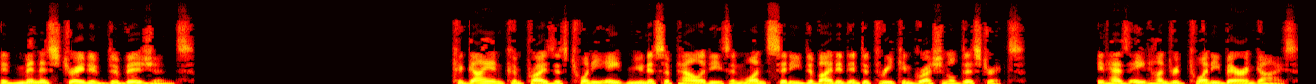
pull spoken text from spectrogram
Administrative divisions Cagayan comprises 28 municipalities and one city divided into three congressional districts. It has 820 barangays.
